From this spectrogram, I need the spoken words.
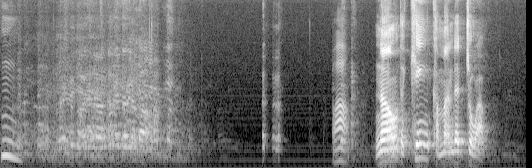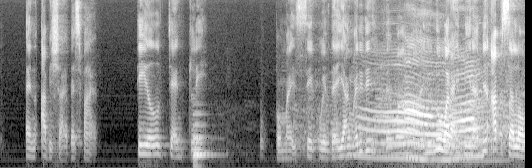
Hmm. Wow. Now the king commanded Joab and Abishai, verse 5, deal gently for my sake with the young man. Didn't- The one, oh. you know what I mean. I mean, Absalom,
